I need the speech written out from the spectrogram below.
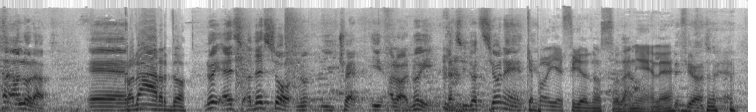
Allora, eh, Codardo. noi adesso, adesso no, cioè, allora, noi la situazione Che poi è il figlio del nostro Daniele.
